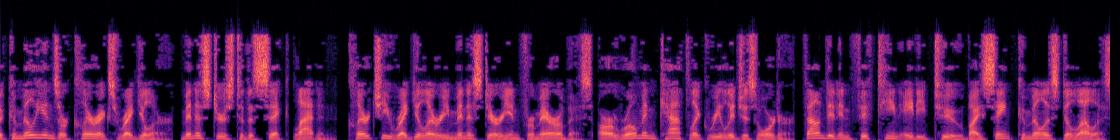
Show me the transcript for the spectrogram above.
The Camillians or clerics regular, ministers to the sick Latin, clerci regulari ministeri infirmaribus are a Roman Catholic religious order, founded in 1582 by Saint Camillus de Lellis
